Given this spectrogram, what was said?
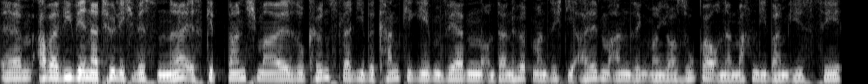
Ähm, aber wie wir natürlich wissen, ne, es gibt manchmal so Künstler, die bekannt gegeben werden und dann hört man sich die Alben an, singt man ja super und dann machen die beim ESC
